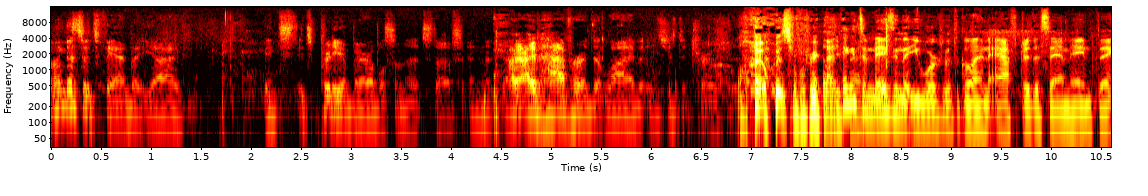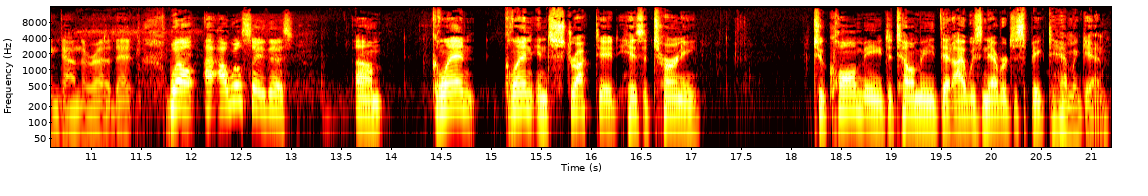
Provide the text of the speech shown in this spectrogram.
I'm a Misfits fan, but yeah, I've, it's it's pretty unbearable some of that stuff, and I, I have heard that live it's just atrocious. It was really. I think it's amazing that you worked with Glenn after the Samhain thing down the road. That Well, I, I will say this: um, Glenn Glenn instructed his attorney to call me to tell me that I was never to speak to him again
